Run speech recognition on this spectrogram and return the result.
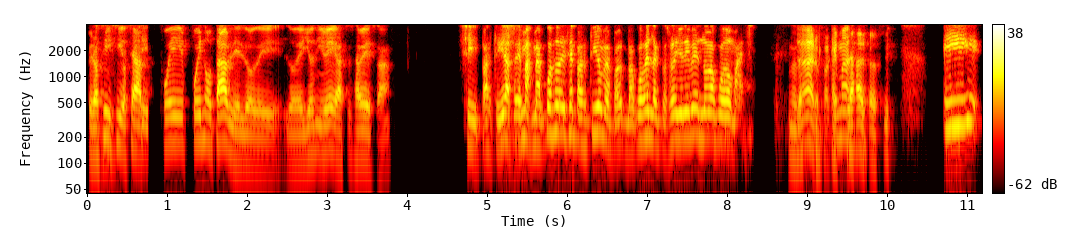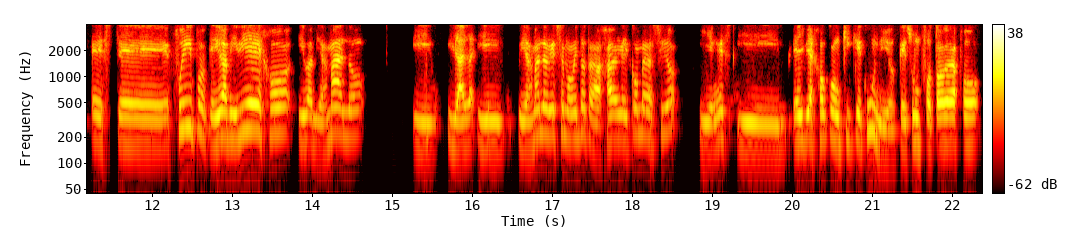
Pero sí, sí, o sea, Fue, fue notable lo de, lo de Johnny Vegas esa vez, ¿ah? Sí, partidazo. Es más, me acuerdo de ese partido, me, acuerdo de la actuación de Johnny Vegas, no me acuerdo más. Claro, ¿para qué más? claro, sí. Y este, fui porque iba mi viejo, iba mi hermano, y, y, y, mi hermano en ese momento trabajaba en el comercio y, en es, y él viajó con Quique Cunio, que es un fotógrafo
